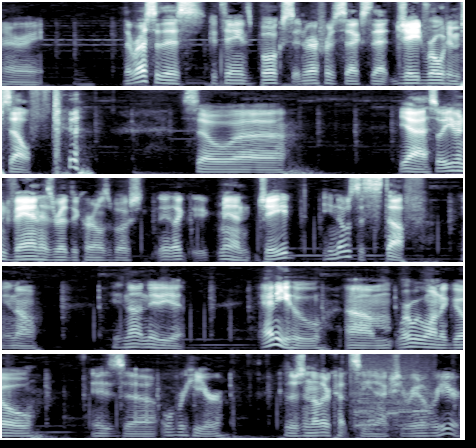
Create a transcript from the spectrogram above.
Alright. The rest of this contains books and reference texts that Jade wrote himself. so, uh... Yeah, so even Van has read the Colonel's books. Like, man, Jade, he knows his stuff, you know. He's not an idiot. Anywho, um, where we want to go is, uh, over here. Because there's another cutscene, actually, right over here.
